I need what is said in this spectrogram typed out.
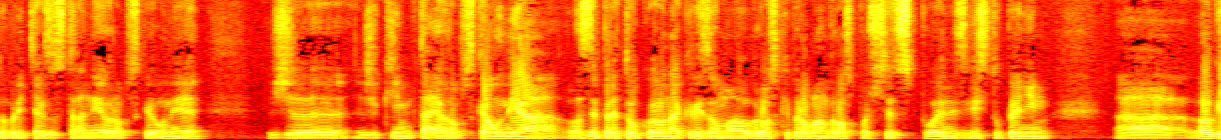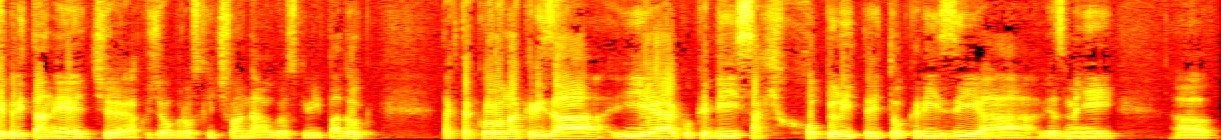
dobrý ťah zo strany Európskej únie, že, že kým tá Európska únia vlastne pred tou koronakrízou má obrovský problém v rozpočte spojený s vystúpením uh, Veľkej Británie, čo je akože obrovský člen a obrovský výpadok, tak tá koronakríza je ako keby sa chopili tejto krízy a viac menej uh,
